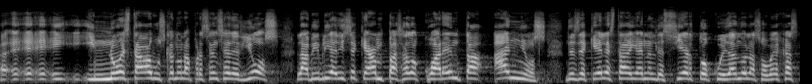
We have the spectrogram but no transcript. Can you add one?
e, e, y, no estaba buscando la presencia de Dios. La Biblia dice que han pasado 40 años desde que él estaba allá en el desierto cuidando las ovejas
